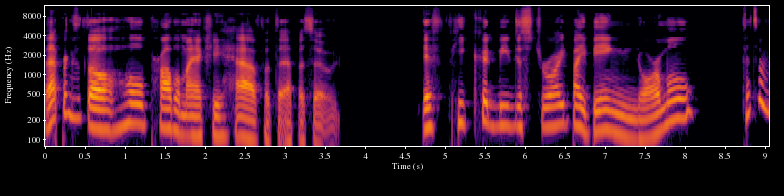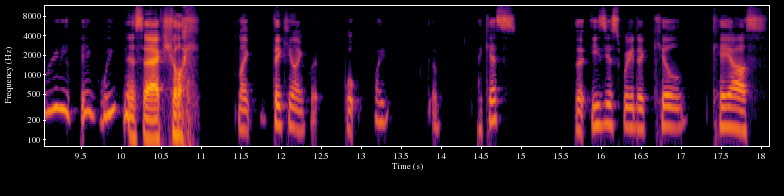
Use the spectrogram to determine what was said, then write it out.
That brings up the whole problem I actually have with the episode. If he could be destroyed by being normal, that's a really big weakness, actually. like, thinking like, what, what, wait, uh, I guess the easiest way to kill chaos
